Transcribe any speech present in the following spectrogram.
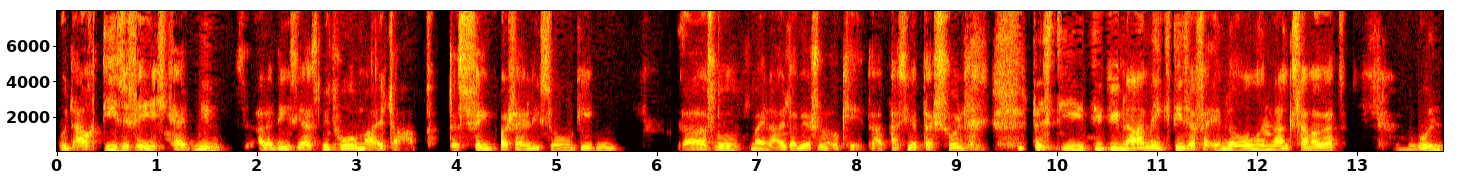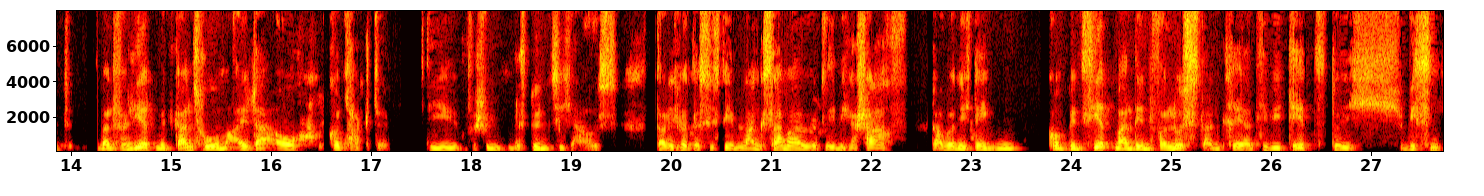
Und auch diese Fähigkeit nimmt allerdings erst mit hohem Alter ab. Das fängt wahrscheinlich so gegen ja, so mein Alter wäre schon okay. Da passiert das schon, dass die, die Dynamik dieser Veränderungen langsamer wird. Mhm. Und man verliert mit ganz hohem Alter auch Kontakte. Die verschwinden, das dünnt sich aus. Dadurch wird das System langsamer, wird weniger scharf. Da würde ich denken, kompensiert man den Verlust an Kreativität durch Wissen,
